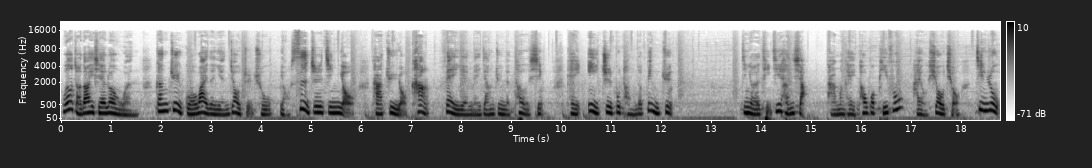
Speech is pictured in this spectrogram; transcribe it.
我有找到一些论文，根据国外的研究指出，有四支精油。它具有抗肺炎霉浆菌的特性，可以抑制不同的病菌。精油的体积很小，它们可以透过皮肤还有嗅球进入，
